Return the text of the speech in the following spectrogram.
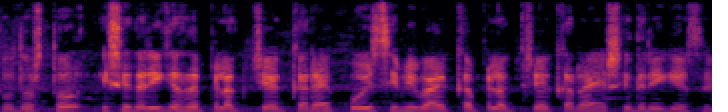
तो दोस्तों, इसी तरीके से प्लग चेक करें। कोई सी भी बाइक का प्लग चेक करें, इसी तरीके से।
